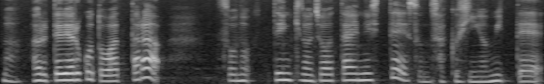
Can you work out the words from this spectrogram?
まあ、ある程度やること終わったらその電気の状態にしてその作品を見て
